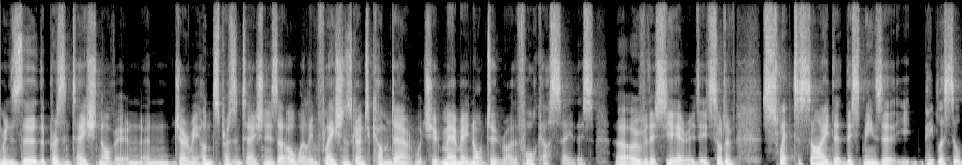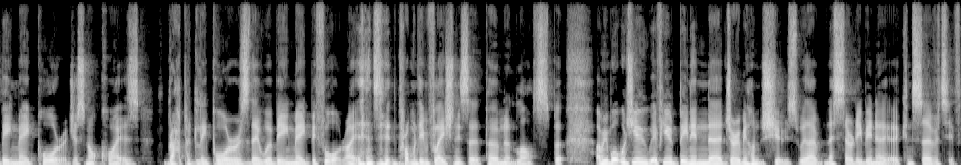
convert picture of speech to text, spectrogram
mean, the the presentation of it, and, and Jeremy Hunt's presentation is that oh well, inflation is going to come down, which it may or may not do. Right, the forecasts say this uh, over this year. It, it's sort of swept aside that this means that people are still being made poorer, just not quite as rapidly poorer as they were being made before, right? the problem with inflation is a permanent loss. But I mean, what would you, if you'd been in uh, Jeremy Hunt's shoes without necessarily being a, a conservative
